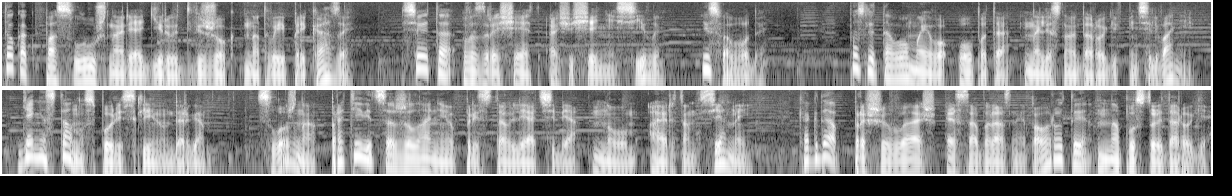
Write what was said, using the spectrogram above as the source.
то, как послушно реагирует движок на твои приказы, все это возвращает ощущение силы и свободы. После того моего опыта на лесной дороге в Пенсильвании я не стану спорить с Клиненбергом. Сложно противиться желанию представлять себя новым Айртом Сенной, когда прошиваешь S-образные повороты на пустой дороге.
